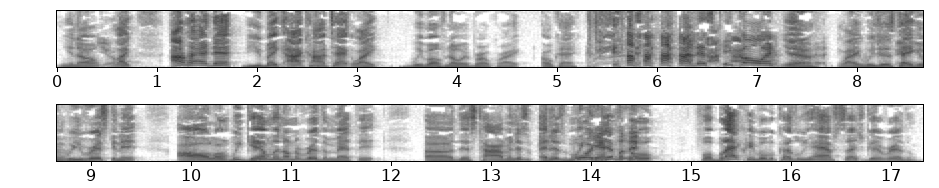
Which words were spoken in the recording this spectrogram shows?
you know? Yep. Like, I've had that, you make eye contact like, we both know it broke, right? Okay. Let's keep going. Yeah. like, we just taking, we risking it all on, we gambling on the rhythm method, uh, this time. And it's, and it's more gambling. difficult for black people because we have such good rhythm.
